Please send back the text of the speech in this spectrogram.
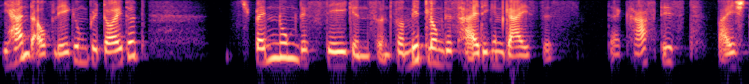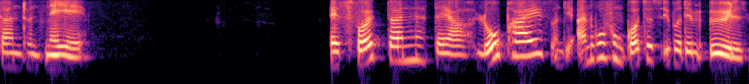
Die Handauflegung bedeutet Spendung des Segens und Vermittlung des Heiligen Geistes. Der Kraft ist Beistand und Nähe. Es folgt dann der Lobpreis und die Anrufung Gottes über dem Öl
